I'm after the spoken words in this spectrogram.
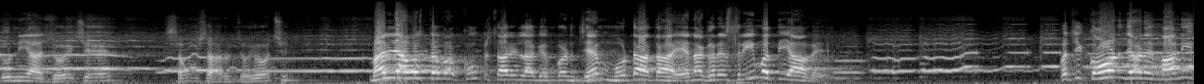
દુનિયા જોઈ છે, સંસાર જોયો છે. બાલ્યાવસ્થામાં ખૂબ સારી લાગે, પણ જેમ મોટા થાય એના ઘરે શ્રીમતી આવે. પછી કોણ જાણે માની,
